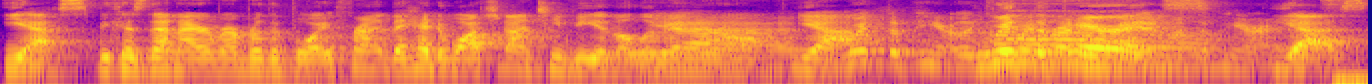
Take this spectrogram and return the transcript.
Yes, because then I remember the boyfriend. They had to watch it on TV in the living yeah. room. Yeah, With the parent, like with the boyfriend would be in parents. With the parents. Yes,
